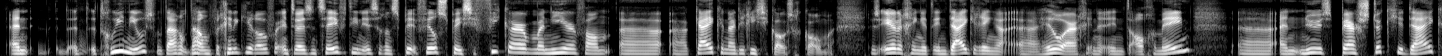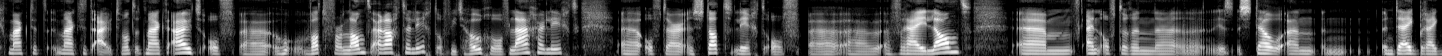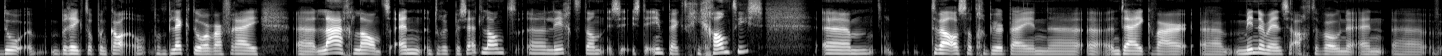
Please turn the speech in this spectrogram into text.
En het, het, goede nieuws, want daarom, daarom begin ik hierover. In 2017 is er een veel specifieker manier van uh, uh, kijken naar die risico's gekomen. Dus eerder ging het in dijkringen uh, heel erg in, in het algemeen. Uh, en nu is per stukje dijk maakt het, maakt het uit. Want het maakt uit of uh, wat voor land erachter ligt, of iets hoger of lager ligt, uh, of daar een stad ligt of vrij land. Um, en of er een stel aan een, een dijk breekt, door, breekt op een, op een plek door waar vrij laag land en druk bezet land ligt, dan is, is de impact gigantisch. Um, terwijl als dat gebeurt bij een, uh, een dijk waar uh, minder mensen achter wonen en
